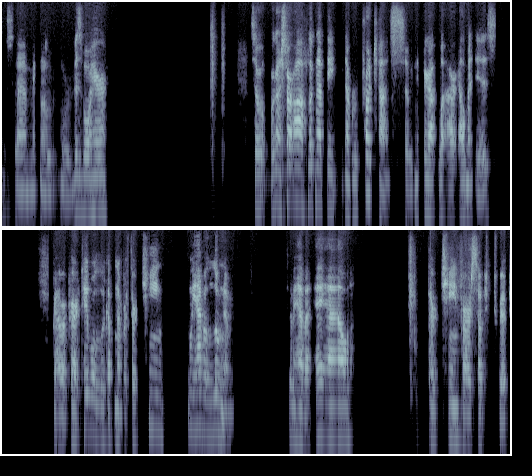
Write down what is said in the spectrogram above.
Let's uh, make it a little bit more visible here. So we're going to start off looking up the number of protons so we can figure out what our element is. Grab our periodic table, look up number 13. We have aluminum. So we have an Al 13 for our subscript.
